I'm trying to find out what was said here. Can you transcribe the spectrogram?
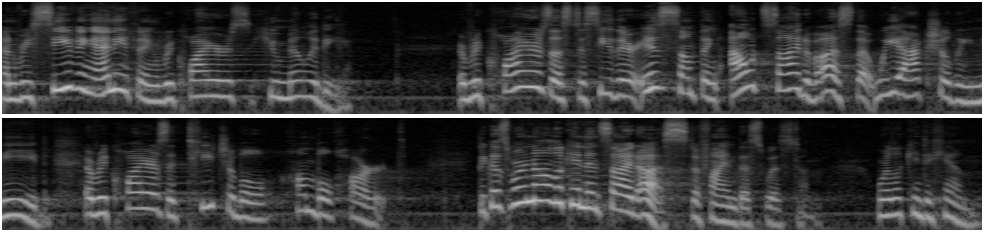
And receiving anything requires humility. It requires us to see there is something outside of us that we actually need. It requires a teachable, humble heart. Because we're not looking inside us to find this wisdom, we're looking to Him.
